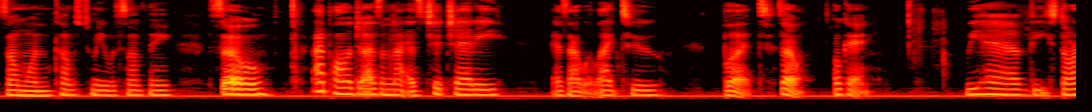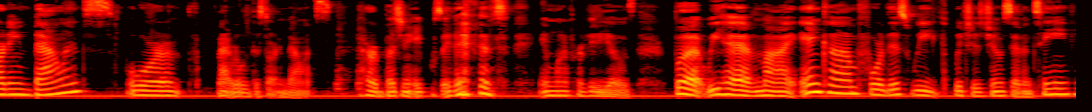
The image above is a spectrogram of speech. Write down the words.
someone comes to me with something. So I apologize, I'm not as chit chatty as I would like to, but so, okay. We have the starting balance or not really the starting balance. I heard Budgeting Apryl say that in one of her videos. But we have my income for this week, which is June 17th,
